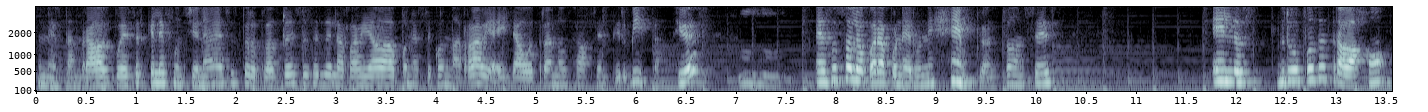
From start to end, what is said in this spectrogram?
poner tan bravo y puede ser que le funcione a veces, pero otras veces el de la rabia va a ponerse con más rabia y la otra no se va a sentir vista. ¿Sí ves? Eso solo para poner un ejemplo. Entonces, en los grupos de trabajo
